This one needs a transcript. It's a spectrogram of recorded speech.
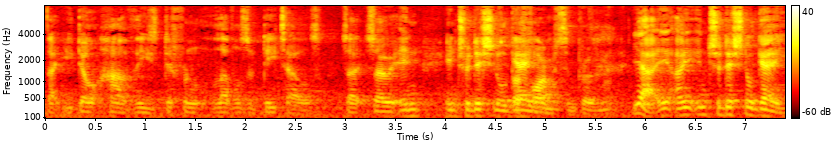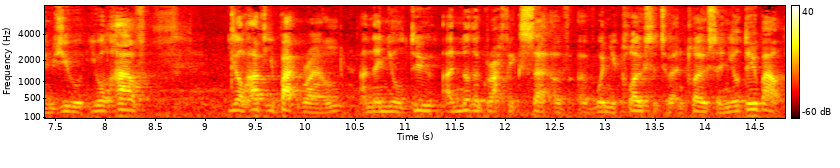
that you don't have these different levels of details. So so in in traditional games, performance improvement yeah, in, in traditional games, you will you'll have you'll have your background, and then you'll do another graphic set of, of when you're closer to it and closer, and you'll do about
